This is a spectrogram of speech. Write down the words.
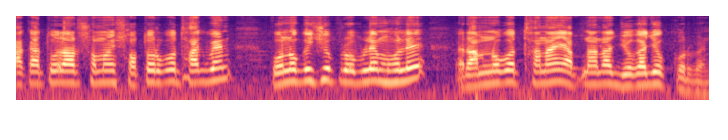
টাকা তোলার সময় সতর্ক থাকবেন। কোনো কিছু প্রবলেম হলে রামনগর থানায় আপনারা যোগাযোগ করবেন।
